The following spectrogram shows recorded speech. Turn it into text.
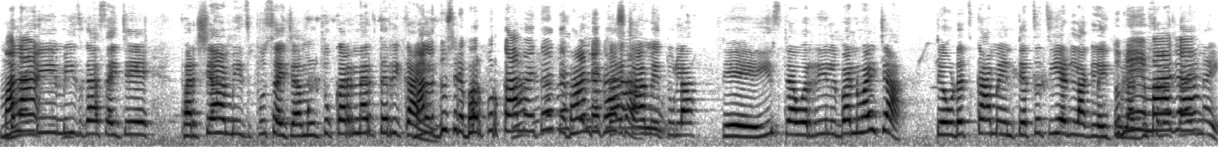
मला- भांडी मीच घासायचे फरशा मीच पुसायच्या मग तू करणार तरी मला काय दुसरे भरपूर काम आहेत ते भांडे काय घासा. काम आहे तुला? ते इंस्टावर रील बनवायच्या तेवढंच काम आहे त्याच येड लागलंय तुला. तुम्ही दुसरं माझ्या काय नाही.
